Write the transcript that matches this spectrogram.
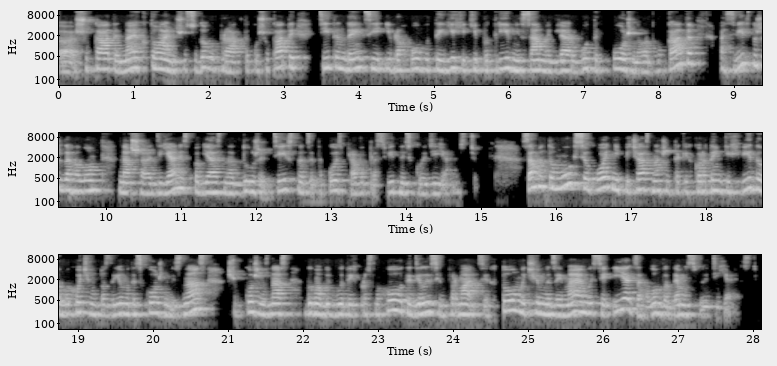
е, шукати найактуальнішу судову практику, шукати ті тенденції і враховувати їх, які потрібні саме для роботи кожного адвоката. А звісно ж, загалом наша діяльність пов'язана дуже тісно це такою справопросвітницькою діяльністю. Саме тому сьогодні, під час наших таких коротеньких відео, ми хочемо познайомити з кожним із нас, щоб кожен з нас, ви, мабуть, будете їх прослуховувати, ділився інформацією, хто ми, чим ми займаємося і як загалом ведемо свою діяльність.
